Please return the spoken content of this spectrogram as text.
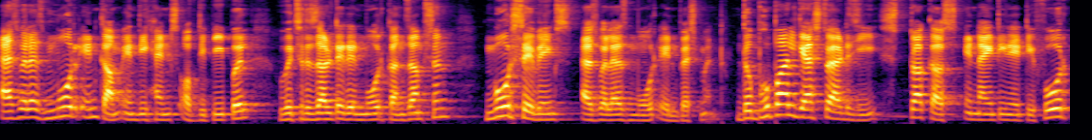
as well as more income in the hands of the people, which resulted in more consumption more savings as well as more investment. The Bhopal gas tragedy struck us in 1984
